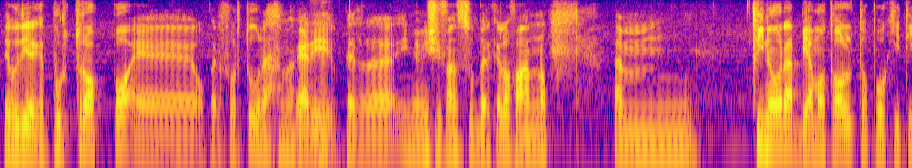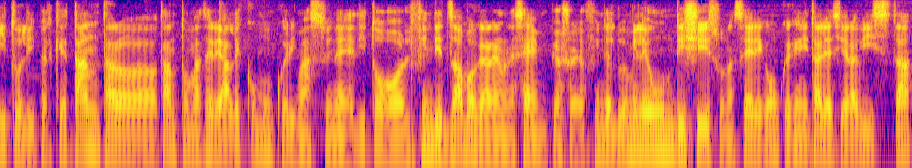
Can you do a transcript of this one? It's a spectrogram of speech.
Devo dire che purtroppo, eh, o per fortuna, magari mm. per i miei amici fansubber che lo fanno, um, finora abbiamo tolto pochi titoli perché tanta, tanto materiale è comunque rimasto inedito. Il film di Zabogar è un esempio, cioè il film del 2011 su una serie comunque che in Italia si era vista,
